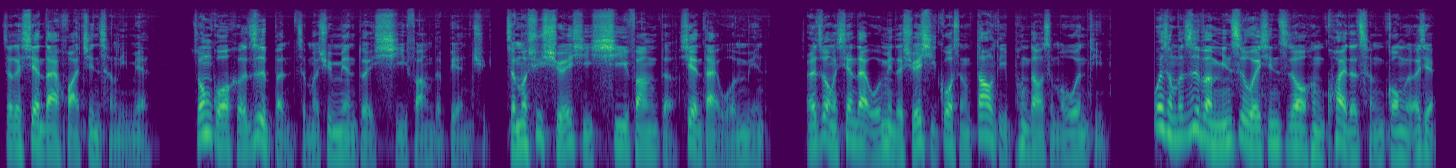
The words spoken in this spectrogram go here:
这个现代化进程里面，中国和日本怎么去面对西方的变局，怎么去学习西方的现代文明，而这种现代文明的学习过程到底碰到什么问题？为什么日本明治维新之后很快的成功了，而且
